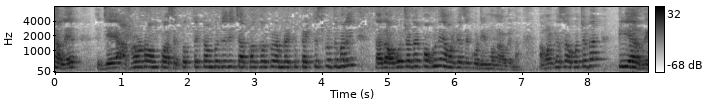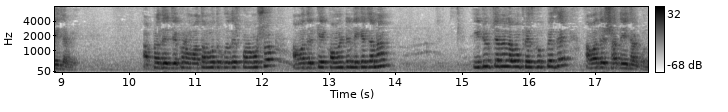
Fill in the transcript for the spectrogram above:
সালের যে আঠারোটা অঙ্ক আছে, প্রত্যেকটা অঙ্ক যদি চার পাঁচবার করে আমরা একটু প্র্যাকটিস করতে পারি, তাহলে অবচয়টা কখনোই আমার কাছে কঠিন মনে হবে না। আমার কাছে অবচয়টা ক্লিয়ার হয়ে যাবে। আপনাদের যে কোনো মতামত, উপদেশ, পরামর্শ আমাদেরকে কমেন্টে লিখে জানান। ইউটিউব চ্যানেল এবং ফেসবুক পেজে আমাদের সাথেই থাকুন।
